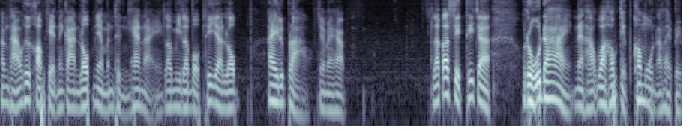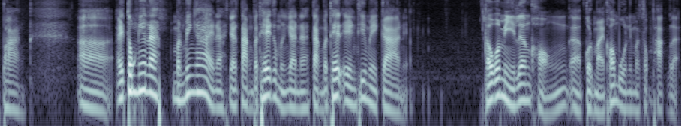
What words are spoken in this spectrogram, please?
คำถามก็คือขอบเขตในการลบเนี่ยมันถึงแค่ไหน เรามีระบบที่จะลบให้หรือเปล่าใช่ไหมครับแล้วก็สิทธิ์ที่จะรู้ได้นะครับว่าเขาเก็บข้อมูลอะไรไปบ้างอ่าไอ้ตรงนี้นะมันไม่ง่ายนะอย่างต่างประเทศก็เหมือนกันนะต่างประเทศเองที่อเมริกาเนี่ย เขาก็มีเรื่องของอกฎหมายข้อมูลนี่มาสักพักแหละ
